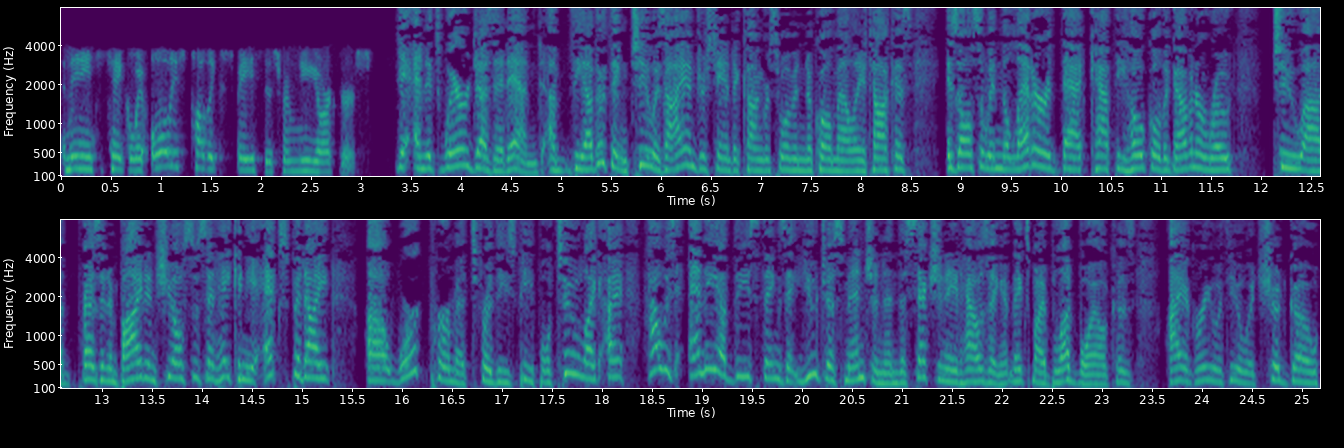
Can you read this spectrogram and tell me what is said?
and they need to take away all these public spaces from New Yorkers. Yeah, and it's where does it end? Um, the other thing too, as I understand it, Congresswoman Nicole Malliotakis is also in the letter that Kathy Hochul, the governor, wrote to uh, President Biden. She also said, "Hey, can you expedite uh, work permits for these people too. Like, I, how is any of these things that you just mentioned and the Section 8 housing, it makes my blood boil because I agree with you. It should go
